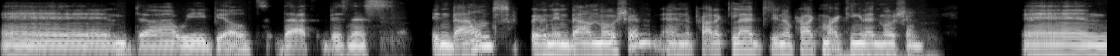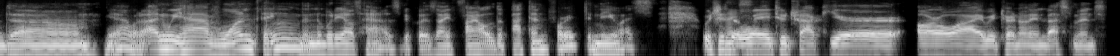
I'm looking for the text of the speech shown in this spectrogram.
and uh, we built that business inbound with an inbound motion and a product led, you know, product marketing led motion and um, yeah well, and we have one thing that nobody else has because i filed a patent for it in the us which is nice. a way to track your roi return on investment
